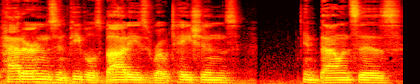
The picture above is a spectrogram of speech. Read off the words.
patterns in people's bodies, rotations, imbalances,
